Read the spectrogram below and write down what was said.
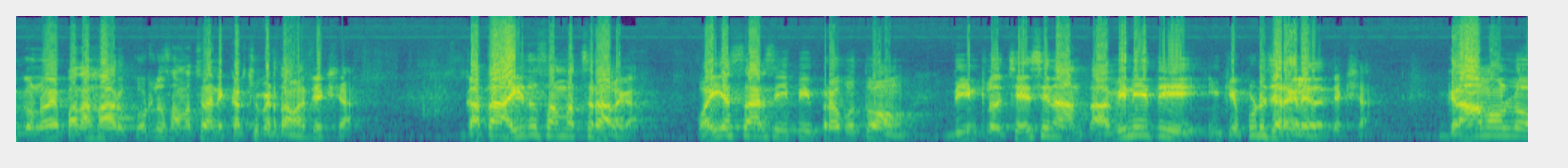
నియోజకవర్గంలో పదహారు కోట్లు సంవత్సరానికి ఖర్చు పెడతాం అధ్యక్ష. గత ఐదు సంవత్సరాలుగా వైఎస్ఆర్సిపి ప్రభుత్వం దీంట్లో చేసిన అంత అవినీతి ఇంకెప్పుడు జరగలేదు అధ్యక్ష. గ్రామంలో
